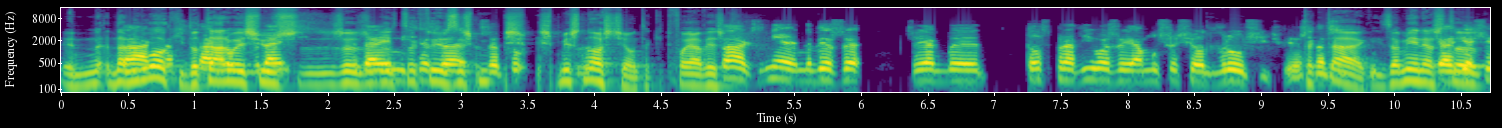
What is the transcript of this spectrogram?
na, na Tak, Milwaukee. znaczy tak, Dotarłeś bo wydaje- już, że, że, wydaje że się, traktujesz że- śm- że tu- śmiesznością. Taki twoja, wiesz, Tak, nie, no wiesz, że, że jakby to sprawiło, że ja muszę się odwrócić. Wiesz? Tak, Znaczy, tak. I zamieniasz ja- to, ja się-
